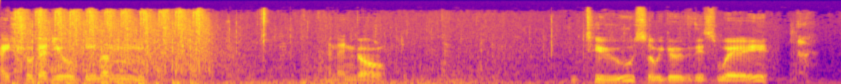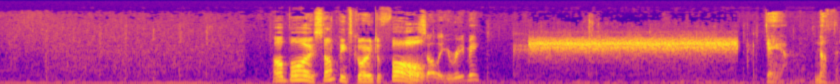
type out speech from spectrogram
I shoot at you, demon. And then go. Two, so we go this way. Oh boy, something's going to fall. Sully, you read me? Damn, nothing.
